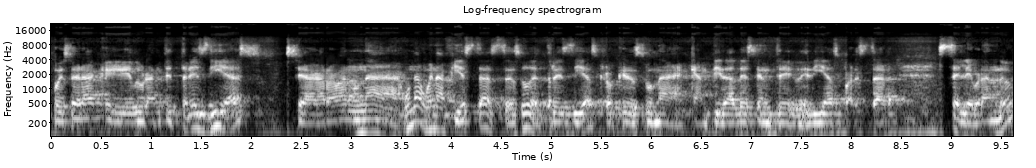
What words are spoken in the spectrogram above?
pues era que durante tres días se agarraban una, una buena fiesta, hasta eso de tres días, creo que es una cantidad decente de días para estar celebrando.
